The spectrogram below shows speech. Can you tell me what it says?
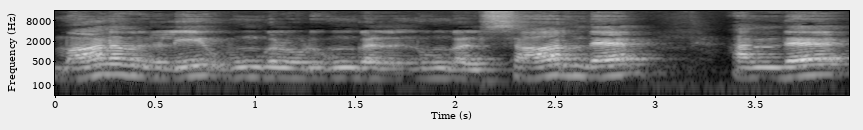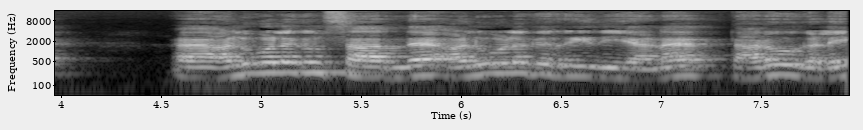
மாணவர்களே உங்களோட உங்கள் உங்கள் சார்ந்த அந்த அலுவலகம் சார்ந்த அலுவலக ரீதியான தரவுகளை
